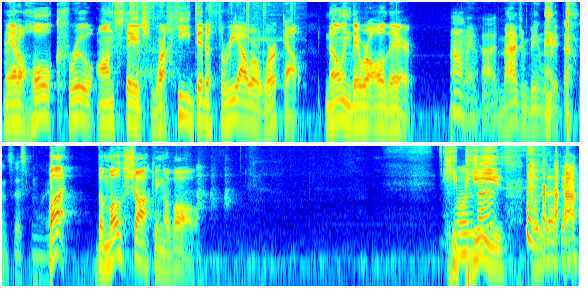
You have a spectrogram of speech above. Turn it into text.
They had a whole crew on stage where he did a three-hour workout, knowing they were all there. Oh my god. Imagine being late that consistently. But the most shocking of all, he What was that? pees. What was that, Dan?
